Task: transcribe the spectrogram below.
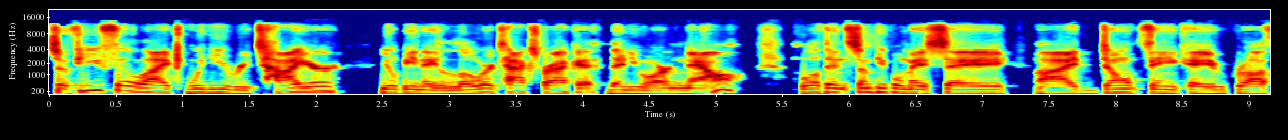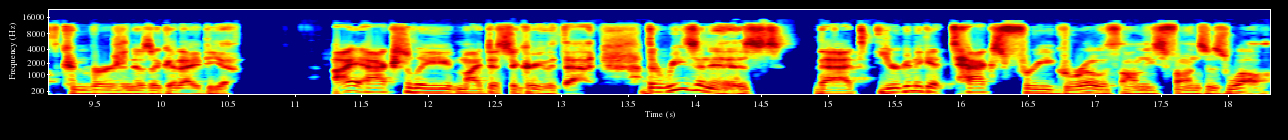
So if you feel like when you retire, you'll be in a lower tax bracket than you are now, well, then some people may say, I don't think a Roth conversion is a good idea. I actually might disagree with that. The reason is that you're going to get tax-free growth on these funds as well.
